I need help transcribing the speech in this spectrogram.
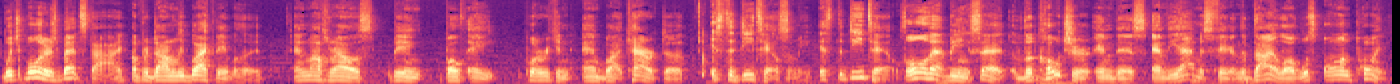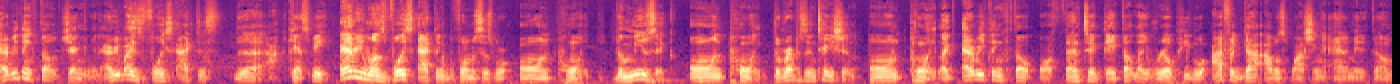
which borders Bed-Stuy, a predominantly black neighborhood. And Miles Morales being both a Puerto Rican and black character, it's the details for me. It's the details. All that being said, the culture in this and the atmosphere and the dialogue was on point. Everything felt genuine. Everybody's voice acting, ugh, I can't speak. Everyone's voice acting performances were on point. The music, on point. The representation on point. Like everything felt authentic. They felt like real people. I forgot I was watching an animated film.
